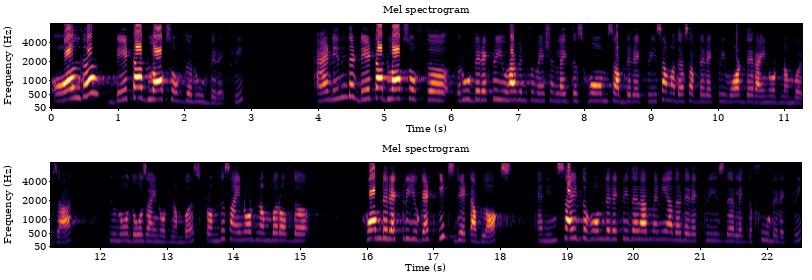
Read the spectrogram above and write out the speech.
all the data blocks of the root directory and in the data blocks of the root directory you have information like this home subdirectory, some other subdirectory what their inode numbers are. You know those inode numbers. From this inode number of the home directory you get its data blocks and inside the home directory there are many other directories there like the foo directory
